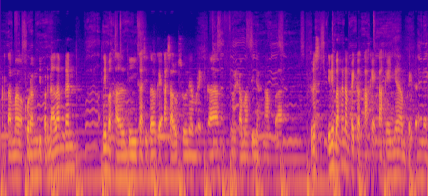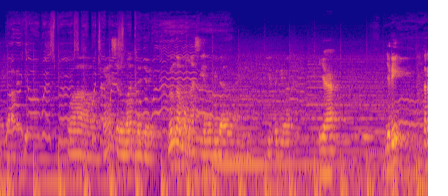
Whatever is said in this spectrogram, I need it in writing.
pertama kurang diperdalam kan ini bakal dikasih tahu kayak asal usulnya mereka, mereka matinya kenapa. Terus ini bahkan sampai ke kakek-kakeknya, sampai ke negara-negara lain. Wow kayaknya seru banget deh Joy. Gue nggak mau ngasih lebih dalam gitu gimana? Iya. Jadi ter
